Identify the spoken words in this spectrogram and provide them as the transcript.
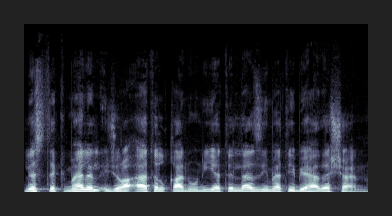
لاستكمال الإجراءات القانونية اللازمة بهذا الشأن.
